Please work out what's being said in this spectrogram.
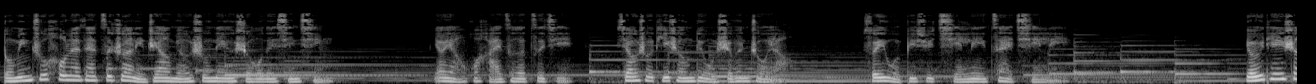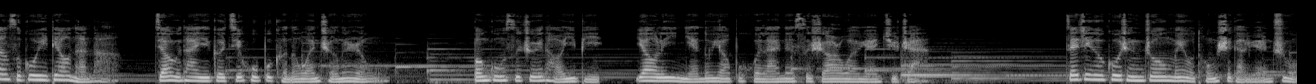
董明珠后来在自传里这样描述那个时候的心情：要养活孩子和自己，销售提成对我十分重要，所以我必须勤力再勤力。有一天，上司故意刁难他。交给他一个几乎不可能完成的任务，帮公司追讨一笔要了一年都要不回来的四十二万元巨债。在这个过程中，没有同事敢援助，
